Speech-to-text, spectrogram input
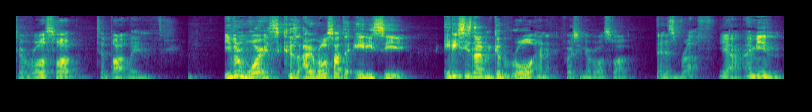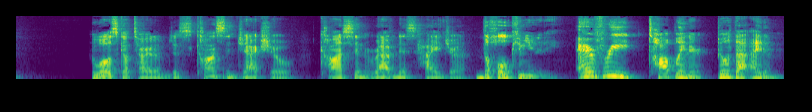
to role swap to bot lane. Even worse, because I role swap to ADC. ADC is not even a good role, and it a role swap. That is rough. Yeah, I mean, who else got tired of just constant Jak'Sho, constant ravenous Hydra? The whole community. Every top laner built that item.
